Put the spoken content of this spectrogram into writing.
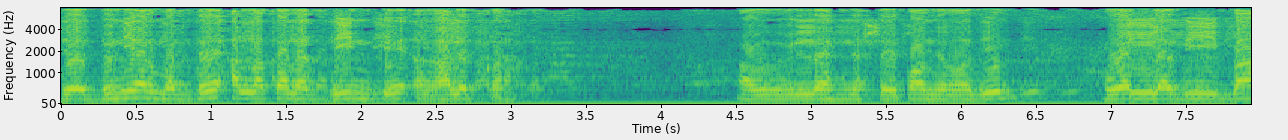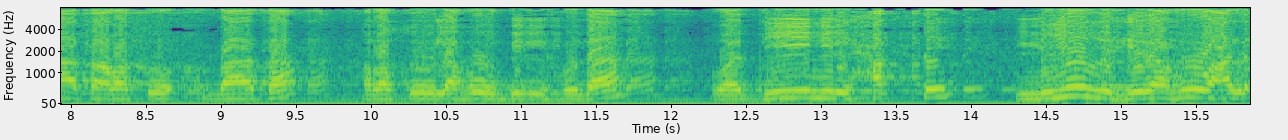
যে দুনিয়ার মধ্যে আল্লাহ তালার দিনকে গালেব করা أعوذ بالله من الشيطان الرجيم هو الذي بعث, رسول بعث رسوله بالهدى ودين الحق ليظهره على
